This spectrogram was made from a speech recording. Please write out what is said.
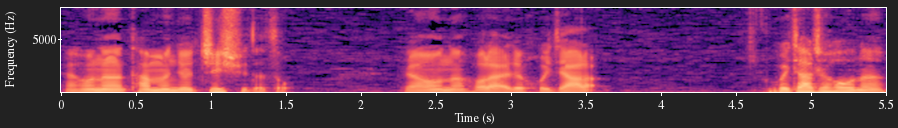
然后呢，他们就继续的走，然后呢，后来就回家了。回家之后呢，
